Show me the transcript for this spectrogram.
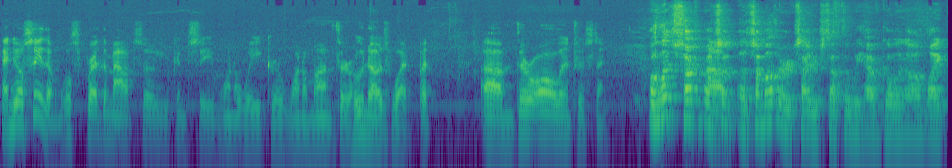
and you'll see them. We'll spread them out so you can see one a week or one a month or who knows what, but um, they're all interesting. Well, let's talk about um, some, uh, some other exciting stuff that we have going on. Like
